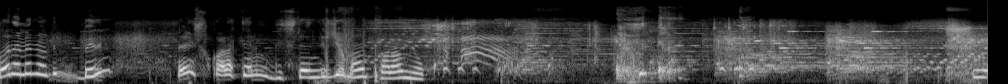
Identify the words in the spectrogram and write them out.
lan hemen öldüm. Benim ben şu karakterimi güçlendireceğim ama param yok. Şunu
